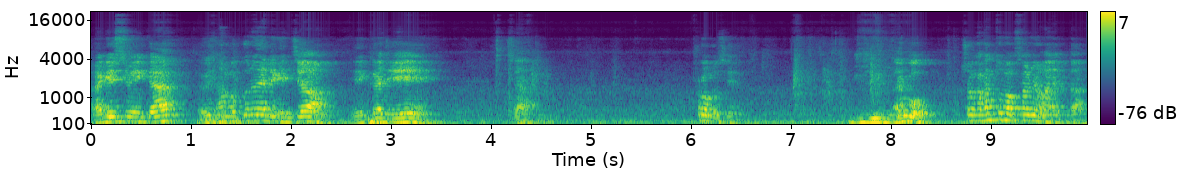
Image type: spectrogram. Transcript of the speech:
알겠습니까? 여기서 한번 끊어야 되겠죠? 여기까지. 자, 풀어보세요. 아이고, 저거 한 토막 설명 안 했다.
